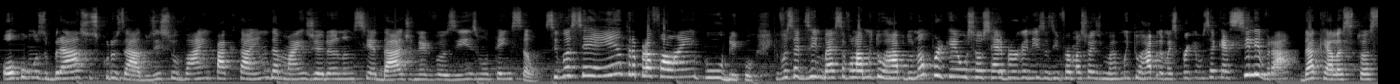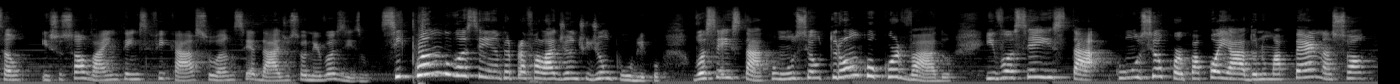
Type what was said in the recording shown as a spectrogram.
ou com os braços cruzados, isso vai impactar ainda mais gerando ansiedade, nervosismo, tensão. Se você entra para falar em público e você desembarca a falar muito rápido, não porque o seu cérebro organiza as informações muito rápido, mas porque você quer se livrar daquela situação, isso só vai intensificar a sua ansiedade, o seu nervosismo. Se quando você entra para falar diante de um público, você está com o seu tronco curvado e você está com o seu corpo apoiado numa perna só,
